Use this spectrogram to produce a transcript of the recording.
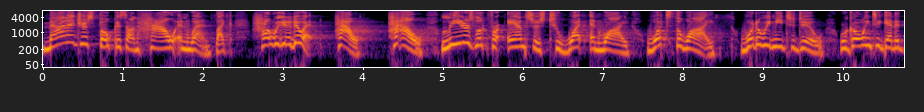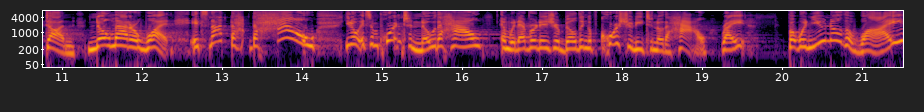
Managers focus on how and when. Like, how are we going to do it? How? How? Leaders look for answers to what and why. What's the why? What do we need to do? We're going to get it done no matter what. It's not the, the how. You know, it's important to know the how and whatever it is you're building. Of course, you need to know the how, right? But when you know the why,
